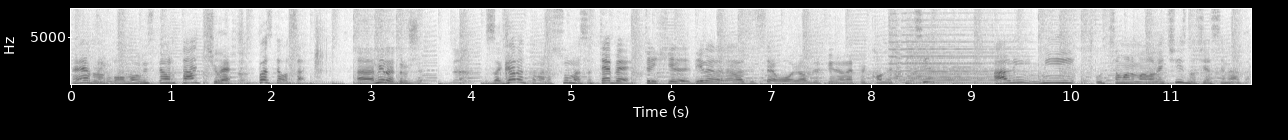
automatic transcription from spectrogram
E, bro, pomogli ste ortaću. E, pa ste ovo sad. A, Mile, druže, Da. zagarantovana suma za tebe, 3000 dinara, nalazi se u ovoj ovdje fine lepe kovertici, ali mi pucamo na malo veći iznos, ja se nadam.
